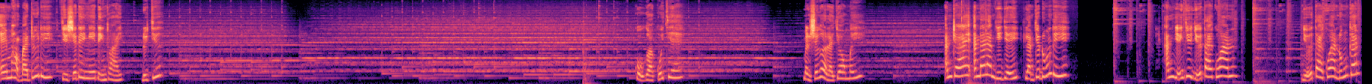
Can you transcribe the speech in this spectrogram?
Em học bài trước đi, chị sẽ đi nghe điện thoại, được chứ? Cuộc gọi của cha mình sẽ gọi lại cho ông ấy Anh trai, anh đã làm gì vậy? Làm cho đúng đi Anh vẫn chưa giữ tay của anh Giữ tay của anh đúng cách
